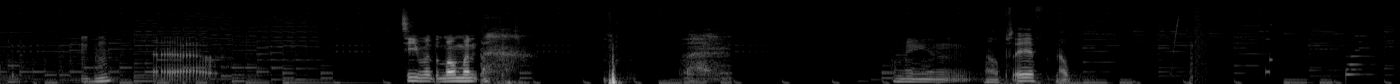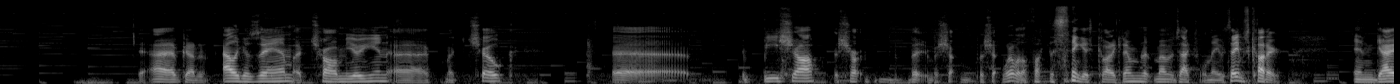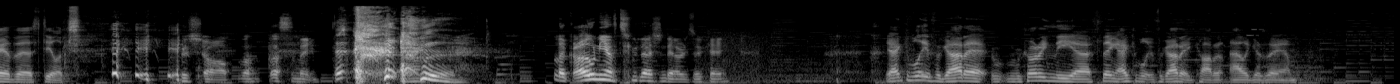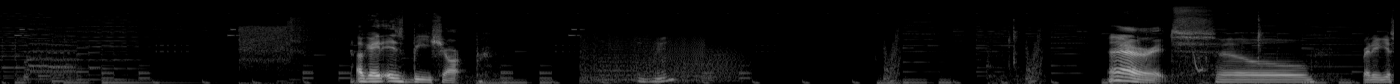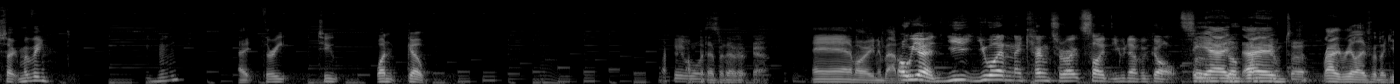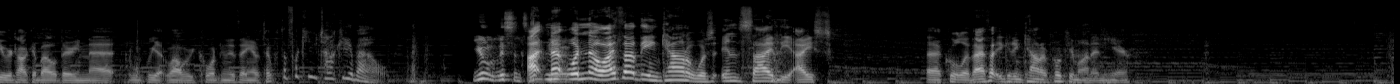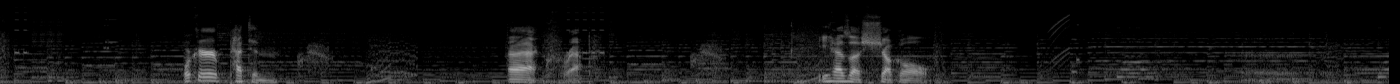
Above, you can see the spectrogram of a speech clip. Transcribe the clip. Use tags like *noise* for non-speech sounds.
mhm. Uh, Team at the moment. *sighs* I mean, helps if... Nope. I've got an Alakazam, a Charmeleon, uh, a Choke, uh, Bishop, a Sharp, whatever the fuck this thing is called. I can't remember its actual name. Its name's Cutter, and Gaia the Steelix. *laughs* sharp. That's the name. *coughs* Look, I only have two legendaries. Okay. yeah, I completely forgot it. Recording the uh, thing, I completely forgot it called an Alakazam. Okay, it is B sharp. Alright, so ready to get start moving? hmm Alright, three, two, one, go. Okay, well, ba-da, ba-da, okay. And I'm already in a battle. Oh yeah, you you had an encounter outside that you never got. So Yeah, I- I- I realized what like you were talking about during that while recording the thing. I was like, "What the fuck are you talking about?" You don't listen to I, me, no, well, no, I thought the encounter was inside the ice uh, cooler. I thought you could encounter Pokemon in here. Worker Patton. Ah, crap. He has a shuckle. Uh,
